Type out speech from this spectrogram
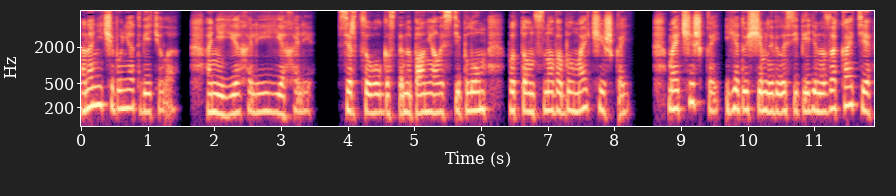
Она ничего не ответила. Они ехали и ехали. Сердце Олгаста наполнялось теплом, будто он снова был мальчишкой. Мальчишкой, едущим на велосипеде на закате,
